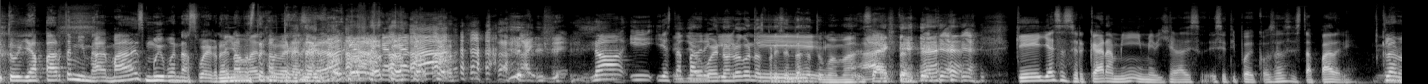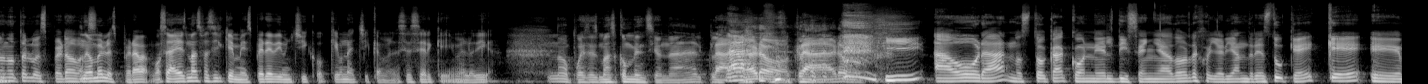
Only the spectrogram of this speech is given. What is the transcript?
Y tú, y aparte, mi mamá es muy buena suegra. Mi mamá es muy buena. No, y, y está Y yo, padre bueno, que- luego nos que- presentas a tu mamá. Exacto. que ella se acercara a mí y me dijera ese, ese tipo de cosas, está padre. Claro, no te lo esperabas. No me lo esperaba. O sea, es más fácil que me espere de un chico que una chica me se acerque y me lo diga. No, pues es más convencional. Claro, claro. Y ahora nos toca con el diseñador de joyería Andrés Duque, que eh,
